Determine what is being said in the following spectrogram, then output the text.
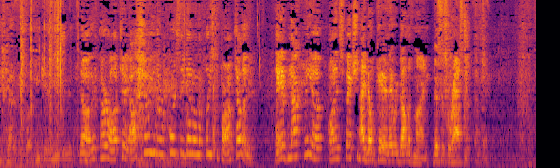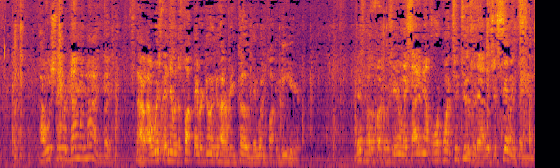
You gotta be fucking kidding me, dude. No, they're thorough. I'll tell you. I'll show you the reports they done on the police department. I'm telling you, they have knocked me up on inspection. I don't care. They were done with mine. This is harassment. Okay. I wish they were done with mine, but it's I, I wish they knew what the fuck they were doing, knew how to read code. They wouldn't fucking be here. This motherfucker was here when they cited me on 4.22 for that, which is ceiling fans.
